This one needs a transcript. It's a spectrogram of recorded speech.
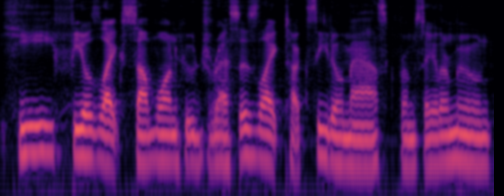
he feels like someone who dresses like Tuxedo Mask from Sailor Moon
